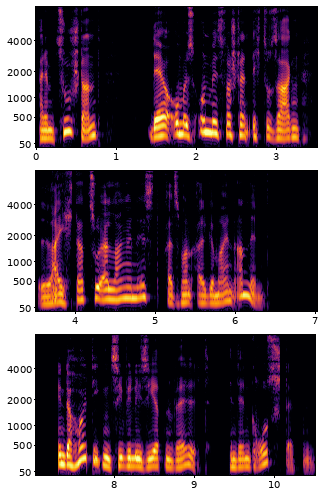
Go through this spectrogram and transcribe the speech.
Einem Zustand, der, um es unmissverständlich zu sagen, leichter zu erlangen ist, als man allgemein annimmt. In der heutigen zivilisierten Welt, in den Großstädten,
